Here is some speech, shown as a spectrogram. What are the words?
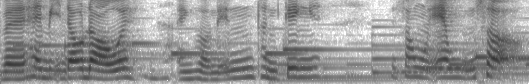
về hay bị đau đầu ấy ảnh hưởng đến thần kinh ấy. Thế xong rồi em cũng sợ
